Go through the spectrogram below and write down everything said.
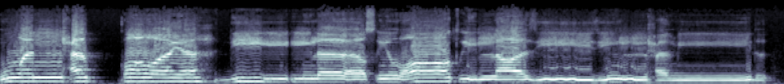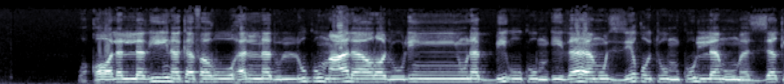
هو الحق ويهدي إلى صراط العزيز الحميد. وقال الذين كفروا هل ندلكم على رجل ينبئكم إذا مزقتم كل ممزق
